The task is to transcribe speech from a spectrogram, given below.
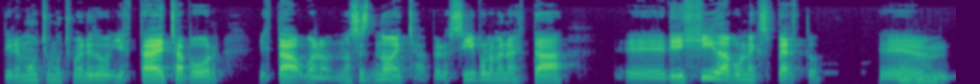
tiene mucho, mucho mérito y está hecha por y está, bueno, no sé, no hecha, pero sí por lo menos está eh, dirigida por un experto. Em,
